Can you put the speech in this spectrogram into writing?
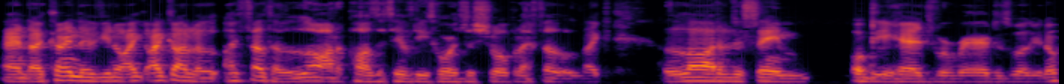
And I kind of, you know, I, I got, a, I felt a lot of positivity towards the show, but I felt like a lot of the same ugly heads were reared as well. You know,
